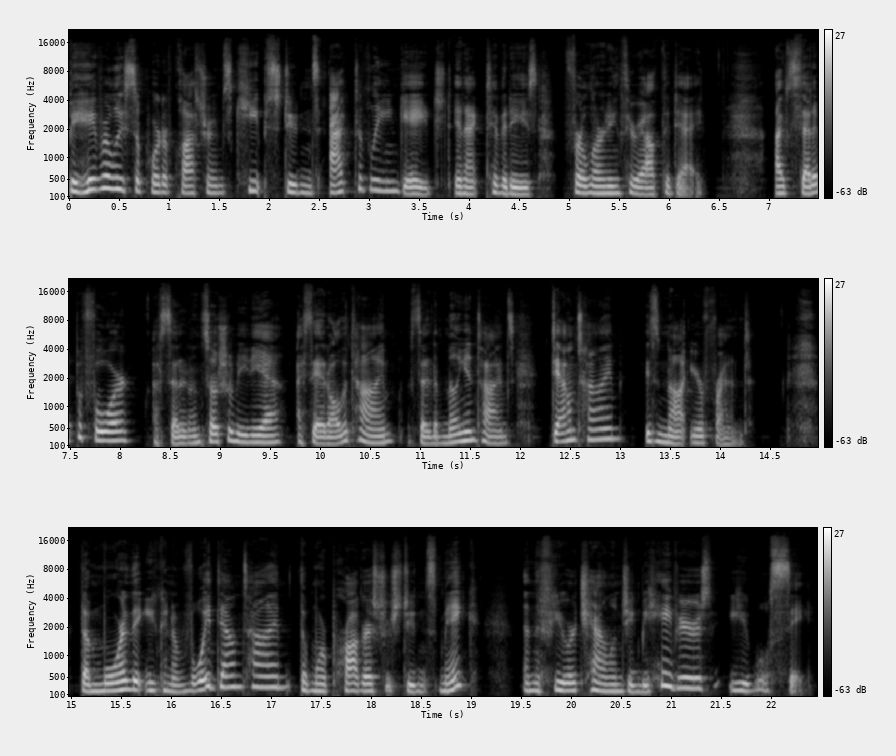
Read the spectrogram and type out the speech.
Behaviorally supportive classrooms keep students actively engaged in activities for learning throughout the day. I've said it before, I've said it on social media, I say it all the time, I've said it a million times. Downtime is not your friend. The more that you can avoid downtime, the more progress your students make and the fewer challenging behaviors you will see.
